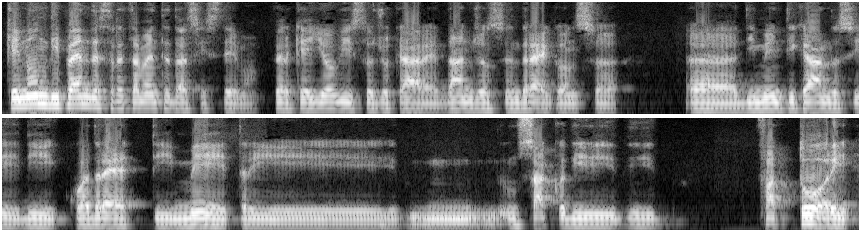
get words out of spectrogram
Che non dipende strettamente dal sistema, perché io ho visto giocare Dungeons and Dragons eh, dimenticandosi di quadretti, metri, mh, un sacco di, di fattori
